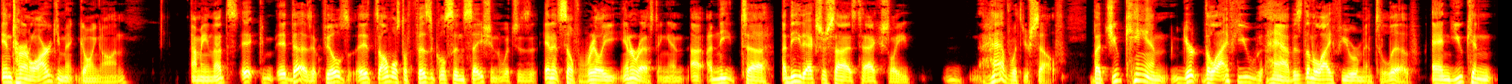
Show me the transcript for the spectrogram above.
internal argument going on. I mean, that's it. It does. It feels, it's almost a physical sensation, which is in itself really interesting and a, a neat, uh, a neat exercise to actually have with yourself but you can, your, the life you have is the life you were meant to live. And you can,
